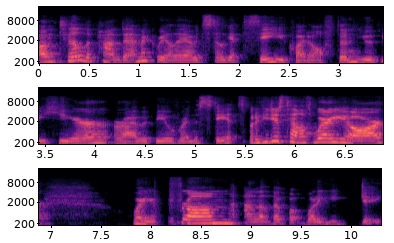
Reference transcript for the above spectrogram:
until the pandemic, really, I would still get to see you quite often. You would be here or I would be over in the States. But if you just tell us where you are, where you're from, and a little bit about what do you do.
